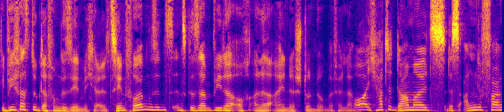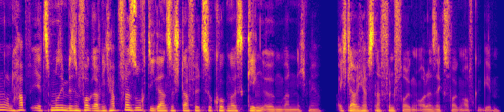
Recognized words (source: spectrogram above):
Wie hast du davon gesehen, Michael? Zehn Folgen sind es insgesamt wieder, auch alle eine Stunde ungefähr lang. Oh, ich hatte damals das angefangen und hab, jetzt muss ich ein bisschen vorgreifen, ich habe versucht, die ganze Staffel zu gucken, aber es ging irgendwann nicht mehr. Ich glaube, ich habe es nach fünf Folgen oder sechs Folgen aufgegeben.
